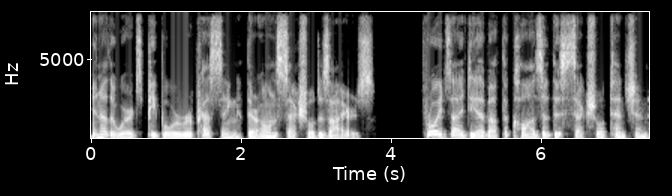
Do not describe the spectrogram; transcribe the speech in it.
In other words, people were repressing their own sexual desires. Freud's idea about the cause of this sexual tension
